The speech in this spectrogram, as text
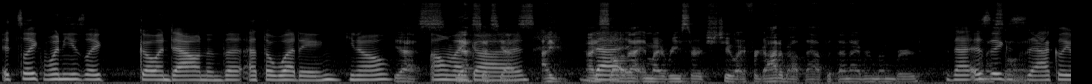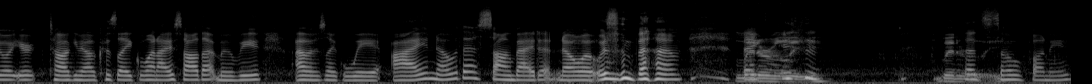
It's like when he's like going down and the at the wedding. You know? Yes. Oh my yes, God. Yes, yes. I, I saw That- that in my research too. I forgot about that, but then I remembered. That is exactly what you're talking about. Cause like when I saw that movie, I was like, wait, I know this song, but I didn't know it was them. Like- Literally. Literally. That's so funny.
